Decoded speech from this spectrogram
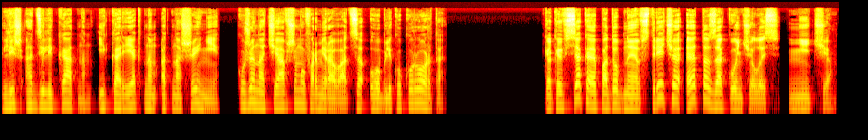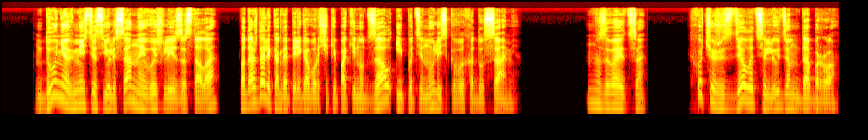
лишь о деликатном и корректном отношении к уже начавшему формироваться облику курорта. Как и всякая подобная встреча, это закончилось ничем. Дуня вместе с Юлисанной вышли из-за стола, подождали, когда переговорщики покинут зал и потянулись к выходу сами. Называется «Хочешь сделать людям добро»,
